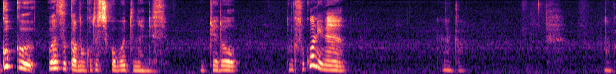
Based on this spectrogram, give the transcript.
ごくわずかのことしか覚えてないんですよ。けどなんかそこにねなんかなんか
